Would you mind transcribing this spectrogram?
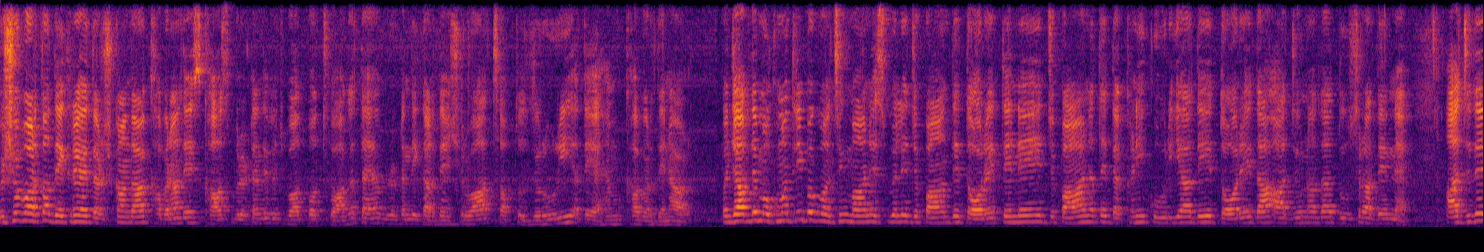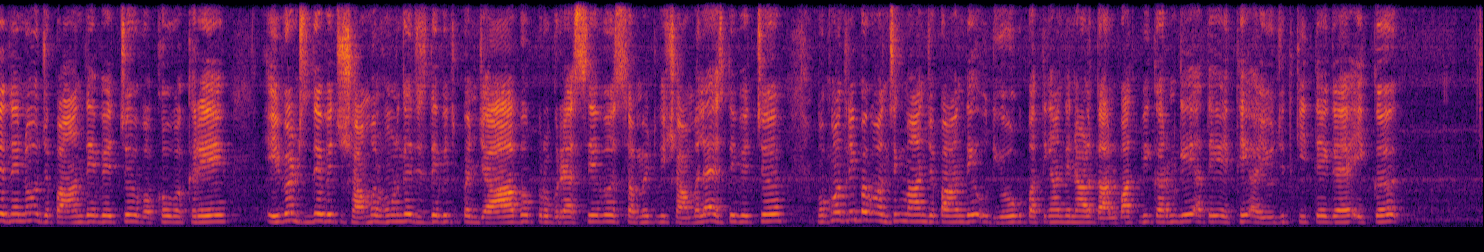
ਵਿਸ਼ਵ ਵਾਰਤਾ ਦੇਖ ਰਹੇ ਦਰਸ਼ਕਾਂ ਦਾ ਖਬਰਾਂ ਦੇ ਇਸ ਖਾਸ ਬੁਲੇਟਿਨ ਦੇ ਵਿੱਚ ਬਹੁਤ-ਬਹੁਤ ਸਵਾਗਤ ਹੈ। ਬੁਲੇਟਿਨ ਦੀ ਕਰਦੇ ਹਾਂ ਸ਼ੁਰੂਆਤ ਸਭ ਤੋਂ ਜ਼ਰੂਰੀ ਅਤੇ ਅਹਿਮ ਖਬਰ ਦੇ ਨਾਲ। ਪੰਜਾਬ ਦੇ ਮੁੱਖ ਮੰਤਰੀ ਭਗਵੰਤ ਸਿੰਘ ਮਾਨ ਇਸ ਵੇਲੇ ਜਾਪਾਨ ਦੇ ਦੌਰੇ ਤੇ ਨੇ। ਜਾਪਾਨ ਅਤੇ ਦੱਖਣੀ ਕੋਰੀਆ ਦੇ ਦੌਰੇ ਦਾ ਅੱਜ ਉਹਨਾਂ ਦਾ ਦੂਸਰਾ ਦਿਨ ਹੈ। ਅੱਜ ਦੇ ਦਿਨ ਉਹ ਜਾਪਾਨ ਦੇ ਵਿੱਚ ਵੱਖੋ ਵੱਖਰੇ ਇਵੈਂਟਸ ਦੇ ਵਿੱਚ ਸ਼ਾਮਲ ਹੋਣਗੇ, ਜਿਸ ਦੇ ਵਿੱਚ ਪੰਜਾਬ ਪ੍ਰੋਗਰੈਸਿਵ ਸਮਿਟ ਵੀ ਸ਼ਾਮਲ ਹੈ। ਇਸ ਦੇ ਵਿੱਚ ਮੁੱਖ ਮੰਤਰੀ ਭਗਵੰਤ ਸਿੰਘ ਮਾਨ ਜਾਪਾਨ ਦੇ ਉਦਯੋਗਪਤੀਆਂ ਦੇ ਨਾਲ ਗੱਲਬਾਤ ਵੀ ਕਰਨਗੇ ਅਤੇ ਇੱਥੇ ਆਯੋਜਿਤ ਕੀਤੇ ਗਏ ਇੱਕ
